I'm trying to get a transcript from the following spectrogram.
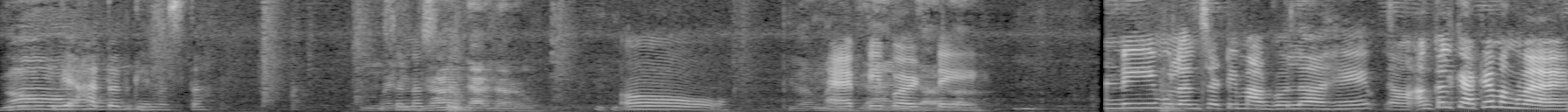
नो हातात घे नसतं. मेरी नसतं. ओ हॅपी बर्थडे आणि मुलांसाठी मागवलं आहे. अंकल क्या क्या मंगवाया?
